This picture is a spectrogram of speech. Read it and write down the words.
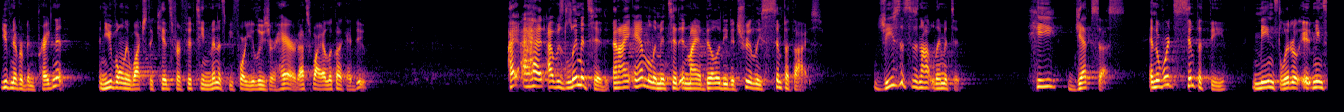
You've never been pregnant, and you've only watched the kids for 15 minutes before you lose your hair. That's why I look like I do. I, I had, I was limited, and I am limited in my ability to truly sympathize Jesus is not limited. He gets us. And the word sympathy means literally, it means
